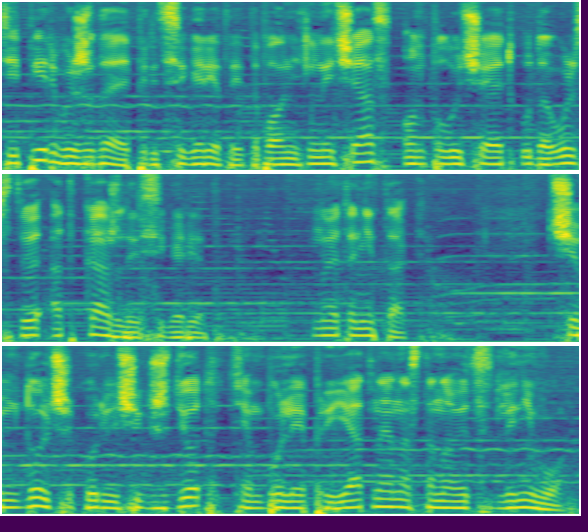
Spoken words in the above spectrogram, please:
Теперь, выжидая перед сигаретой дополнительный час, он получает удовольствие от каждой сигареты. Но это не так. Чем дольше курильщик ждет, тем более приятной она становится для него –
